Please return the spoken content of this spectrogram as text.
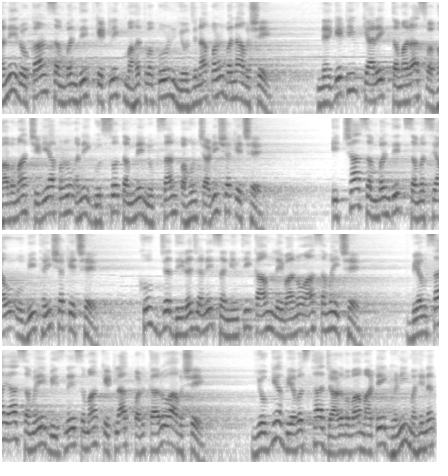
અને રોકાણ સંબંધિત કેટલીક મહત્વપૂર્ણ યોજના પણ બનાવશે. નેગેટિવ ક્યારેક તમારા સ્વભાવમાં ચીડિયાપણું અને ગુસ્સો તમને નુકસાન પહોંચાડી શકે છે. ઈચ્છા સંબંધિત સમસ્યાઓ ઊભી થઈ શકે છે. ખૂબ જ ધીરજ અને સંયમથી કામ લેવાનો આ સમય છે. વ્યવસાય આ સમયે બિઝનેસમાં કેટલાક પડકારો આવશે. યોગ્ય વ્યવસ્થા જાળવવા માટે ઘણી મહેનત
